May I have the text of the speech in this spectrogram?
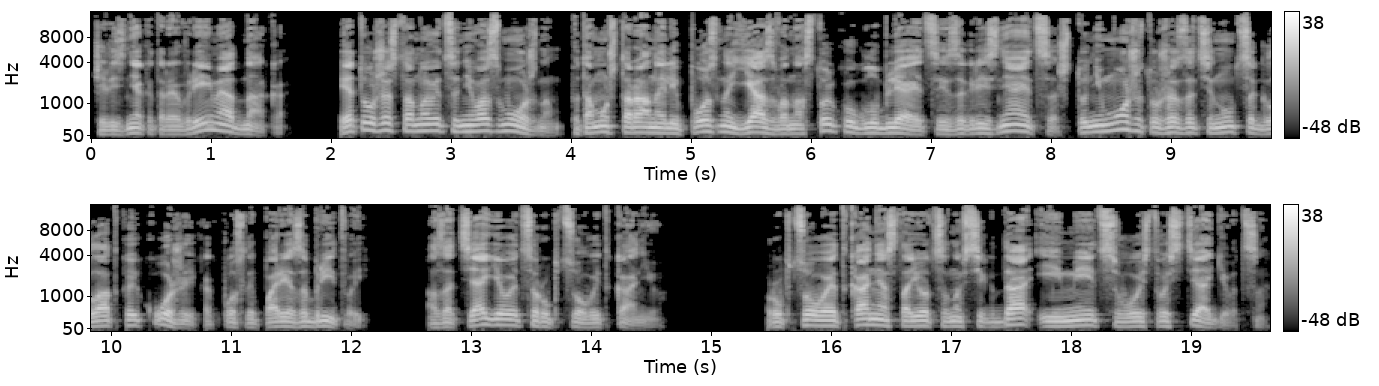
Через некоторое время, однако, это уже становится невозможным, потому что рано или поздно язва настолько углубляется и загрязняется, что не может уже затянуться гладкой кожей, как после пореза бритвой, а затягивается рубцовой тканью. Рубцовая ткань остается навсегда и имеет свойство стягиваться.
